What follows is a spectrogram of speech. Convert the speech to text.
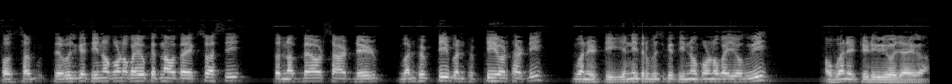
तो सब त्रिभुज के तीनों कोणों का योग कितना होता है? एक सौ अस्सी। तो नब्बे और साठ, डेढ़ वन फिफ्टी वन फिफ्टी और थर्टी वन एट्टी यानी त्रिभुज के तीनों कोणों का योग भी वन एट्टी डिग्री हो जाएगा।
